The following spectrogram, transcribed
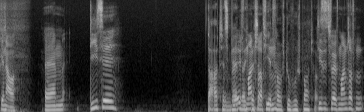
Genau. Ähm, diese Daten zwölf Mannschaften vom Stufu Sport. Diese zwölf Mannschaften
